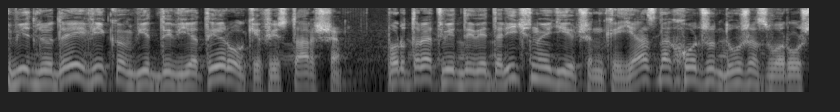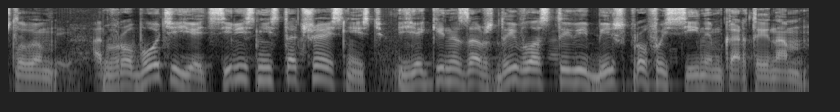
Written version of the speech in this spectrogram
від людей віком від 9 років і старше. Портрет від 9-річної дівчинки я знаходжу дуже зворушливим. В роботі є цілісність та чесність, які не завжди властиві більш професійним картинам.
